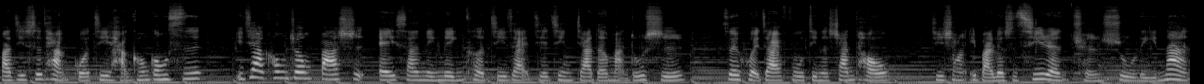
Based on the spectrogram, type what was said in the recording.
巴基斯坦国际航空公司一架空中巴士 A 三零零客机在接近加德满都时坠毁在附近的山头，机上一百六十七人全数罹难。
